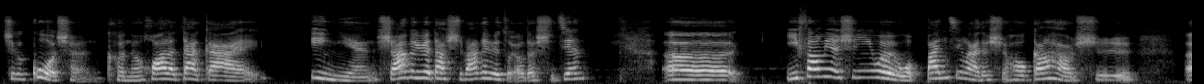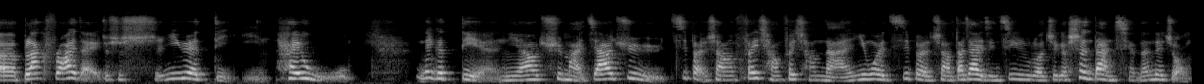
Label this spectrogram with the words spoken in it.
这个过程可能花了大概一年十二个月到十八个月左右的时间。呃，一方面是因为我搬进来的时候刚好是呃 Black Friday，就是十一月底黑五那个点，你要去买家具，基本上非常非常难，因为基本上大家已经进入了这个圣诞前的那种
